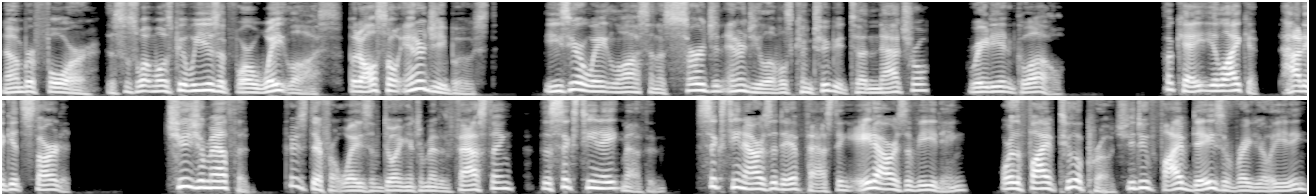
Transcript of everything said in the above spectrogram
Number four, this is what most people use it for weight loss, but also energy boost. Easier weight loss and a surge in energy levels contribute to a natural, radiant glow. Okay, you like it. How to get started. Choose your method. There's different ways of doing intermittent fasting. The 16 8 method, 16 hours a day of fasting, 8 hours of eating, or the 5 2 approach. You do 5 days of regular eating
